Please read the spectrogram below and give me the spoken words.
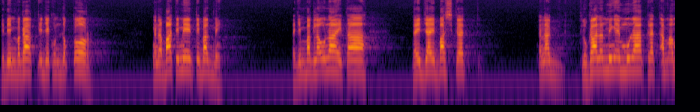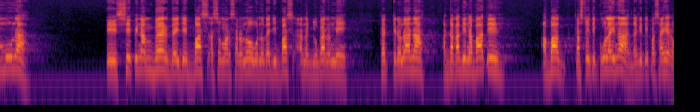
Idi imbagak, idi konduktor, nga nabati mi ti bagmi. Naging baglaw na, ita, dayjay basket, nga nagluganan mi nga muna, kat amam muna. Ti CP number, dayjay bus asumar saruno, wano dayjay bus ang nagluganan mi. Kat kinunana, adda ka din nabati, abag kasto iti kulay na dagiti pasahero.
